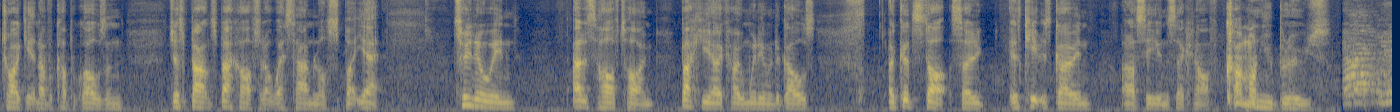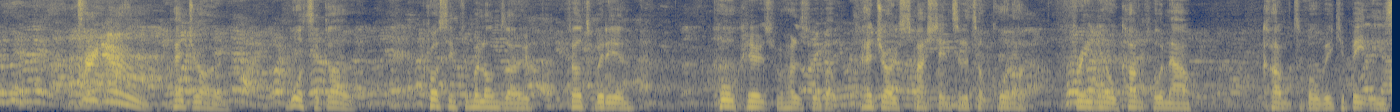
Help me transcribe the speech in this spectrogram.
try get another couple goals and just bounce back after that West Ham loss. But yeah, 2 0 in at this half time. Bakayoko and Willian with the goals. A good start. So let's keep this going and I'll see you in the second half. Come on, you Blues! 3 Pedro, what a goal. Crossing from Alonso, fell to Willian, Poor clearance from Huddersfield, but Pedro smashed it into the top corner. 3 0, comfortable now. Comfortable. We can beat these.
